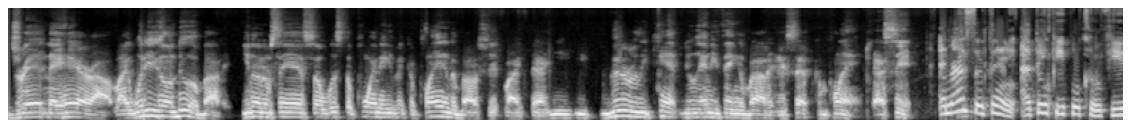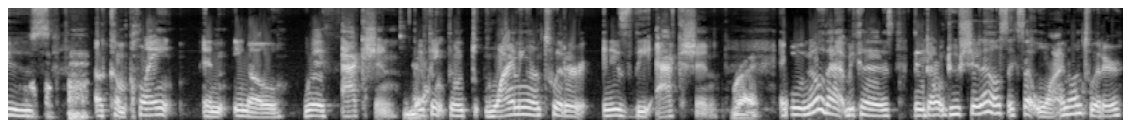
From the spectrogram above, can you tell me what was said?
dreading their hair out. Like, what are you gonna do about it? You know what I'm saying? So, what's the point of even complaining about shit like that? You, you literally can't do anything about it except complain. That's it. And that's the thing. I think people confuse a complaint and you know with action. They think them t- whining on Twitter is the action. Right. And you know that because they don't do shit else except whine on Twitter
